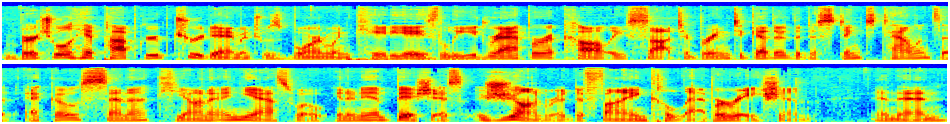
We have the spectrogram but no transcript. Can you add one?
virtual hip hop group True Damage was born when KDA's lead rapper Akali sought to bring together the distinct talents of Ekko, Senna, Qiyana, and Yasuo in an ambitious, genre defying collaboration. And then,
